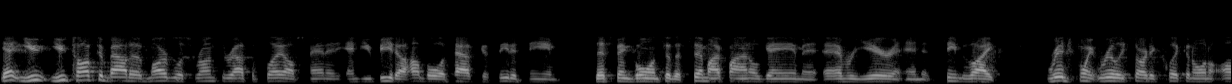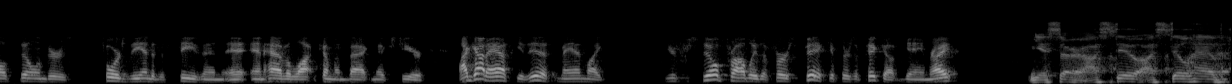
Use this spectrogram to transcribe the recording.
Yeah, you you talked about a marvelous run throughout the playoffs, man, and, and you beat a humble Atascocita team that's been going to the semifinal game every year, and it seems like Ridgepoint really started clicking on all cylinders towards the end of the season and, have a lot coming back next year. I got to ask you this, man. Like, you're still probably the first pick if there's a pickup game, right? Yes, sir. I still, I still have,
